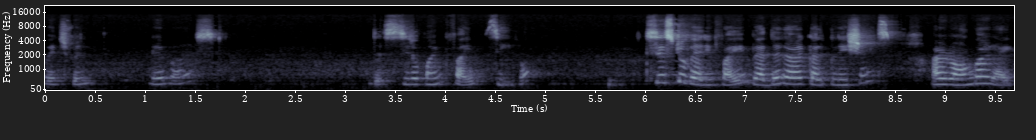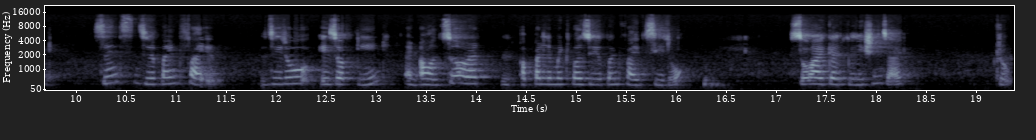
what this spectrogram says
which will give us this 0.50 is to verify whether our calculations are wrong or right. Since 0.50 is obtained and also our upper limit was 0.50, so our calculations are true.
